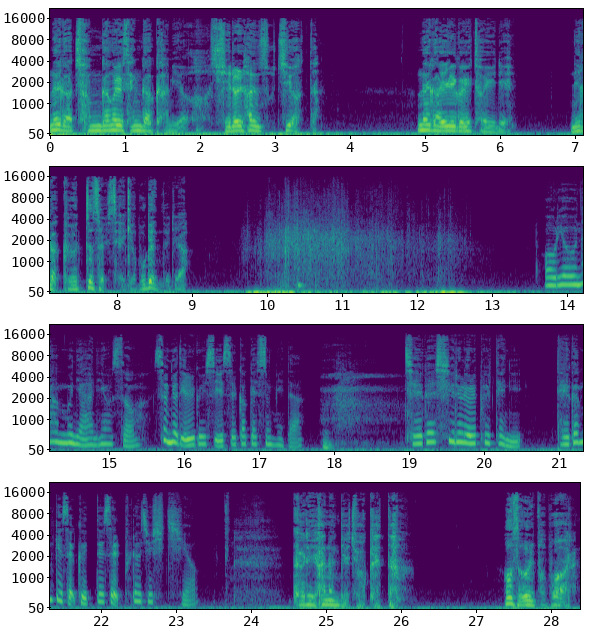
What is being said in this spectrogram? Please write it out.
내가 청강을 생각하며 시를 한 수 지었다. 내가 읽을 터이니 네가 그 뜻을 새겨보겠느냐? 어려운 한문이 아니어서 소녀도 읽을 수 있을 것 같습니다. 음. 제가 시를 읊을 테니 대감께서 그 뜻을 풀어주시지요. 그리 하는 게 좋겠다. 어서 읊어보아라.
